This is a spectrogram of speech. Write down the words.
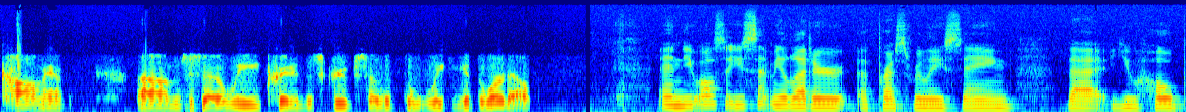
comment. Um, so we created this group so that the, we could get the word out. And you also you sent me a letter, a press release saying that you hope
